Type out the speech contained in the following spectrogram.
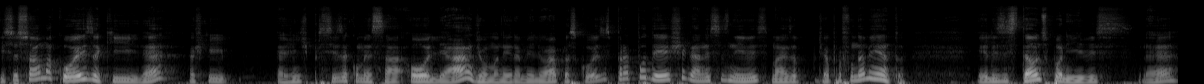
Isso só é uma coisa que, né? Acho que a gente precisa começar a olhar de uma maneira melhor para as coisas para poder chegar nesses níveis mais de aprofundamento. Eles estão disponíveis, né?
